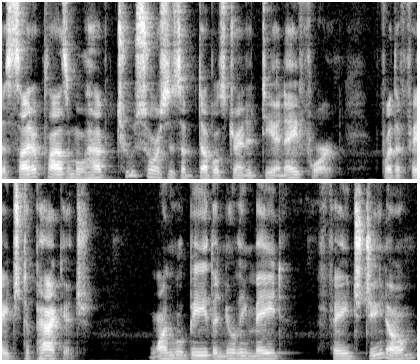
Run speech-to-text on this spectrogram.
the cytoplasm will have two sources of double-stranded DNA for it, for the phage to package. One will be the newly made phage genome,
